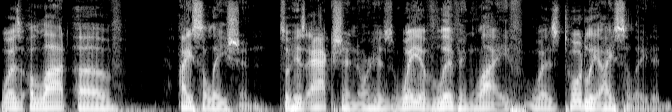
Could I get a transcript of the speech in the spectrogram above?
was a lot of isolation. So his action or his way of living life was totally isolated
